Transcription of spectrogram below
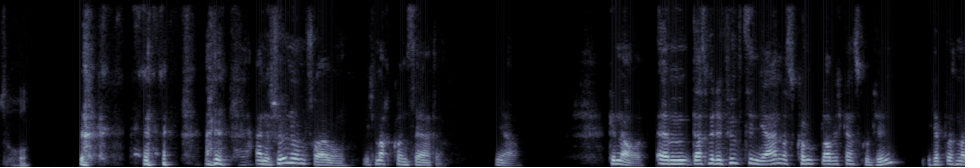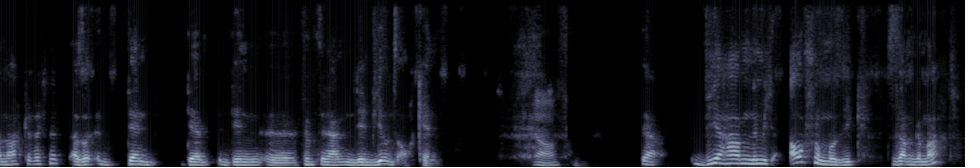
So. Eine, eine schöne Umschreibung. Ich mache Konzerte. Ja. Genau. Ähm, das mit den 15 Jahren, das kommt, glaube ich, ganz gut hin. Ich habe das mal nachgerechnet. Also den, der, den äh, 15 Jahren, in denen wir uns auch kennen. Ja. Ja. Wir haben nämlich auch schon Musik zusammen gemacht.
